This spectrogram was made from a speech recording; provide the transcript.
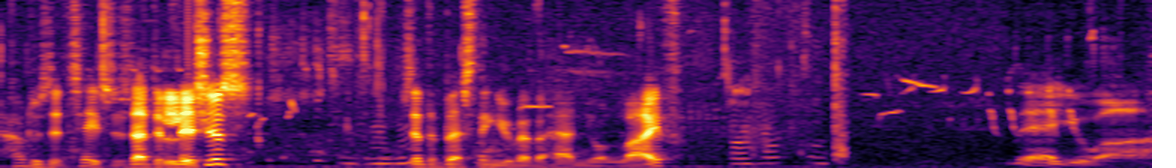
How does it taste? Is that delicious? Is that the best thing you've ever had in your life? There you are.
